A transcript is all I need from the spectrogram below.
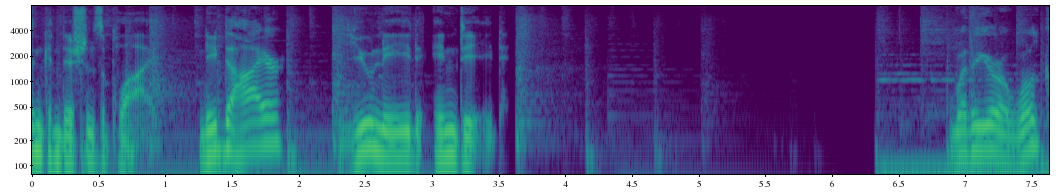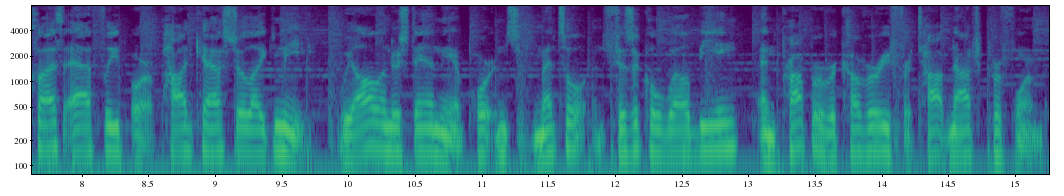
and conditions apply. Need to hire? You need Indeed. Whether you're a world class athlete or a podcaster like me, we all understand the importance of mental and physical well being and proper recovery for top notch performance.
